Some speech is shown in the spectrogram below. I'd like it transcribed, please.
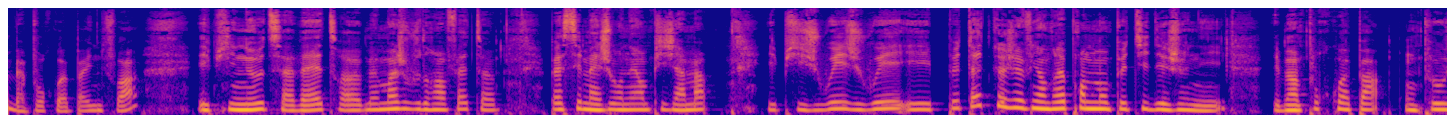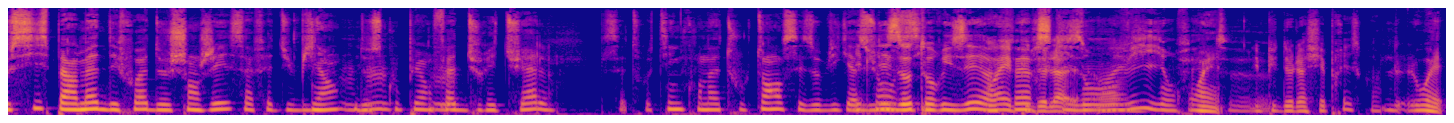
bah pourquoi pas une fois. Et puis une autre ça va être euh, ben moi je voudrais en fait euh, passer ma journée en pyjama et puis jouer jouer et peut-être que je viendrai prendre mon petit déjeuner. Eh ben pourquoi pas On peut aussi se permettre des fois de changer, ça fait du bien de Mhm. se couper en Mhm. fait du rituel, cette routine qu'on a tout le temps, ces Et de obligations. les aussi. autoriser à Ouais, faire de ce la- qu'ils ont ouais. envie, en fait. Ouais. Euh, Et puis de lâcher prise, quoi. Le- Ouais,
